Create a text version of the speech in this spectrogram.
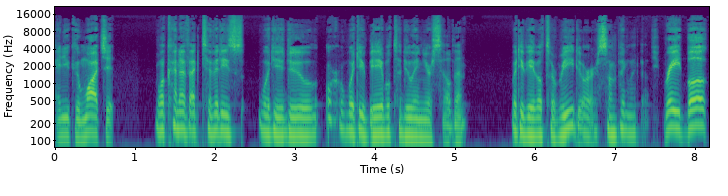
and you can watch it. What kind of activities would you do, or would you be able to do in your cell then? Would you be able to read or something like that? Read book.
